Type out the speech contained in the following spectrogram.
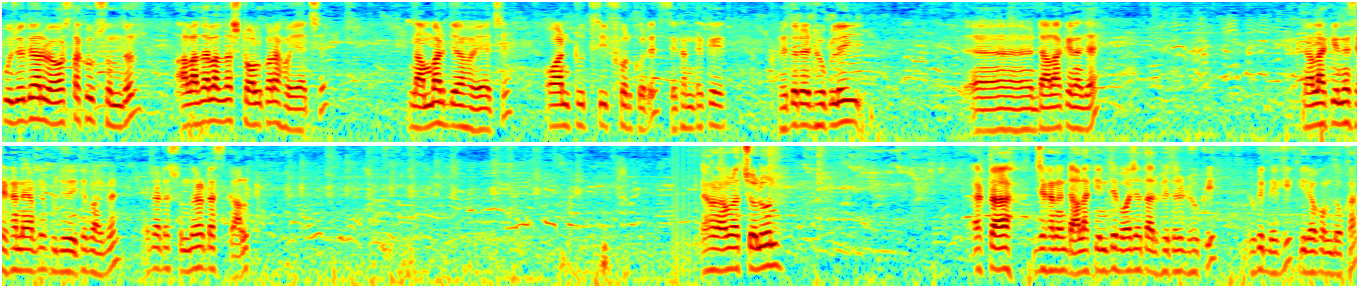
পুজো দেওয়ার ব্যবস্থা খুব সুন্দর। আলাদা আলাদা স্টল করা হয়ে আছে। নাম্বার দেওয়া হয়ে আছে ওয়ান, টু, থ্রি, ফোর করে। সেখান থেকে ভেতরে ঢুকলেই ডালা কেনা যায়। ডালা কিনে সেখানে আপনি পুজো দিতে পারবেন। এটা একটা সুন্দর একটা স্কাল্প এখন আমরা চলুন একটা যেখানে ডালা কিনতে পাওয়া যায় তার ভেতরে ঢুকি। ঢুকে দেখি কীরকম দোকান।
